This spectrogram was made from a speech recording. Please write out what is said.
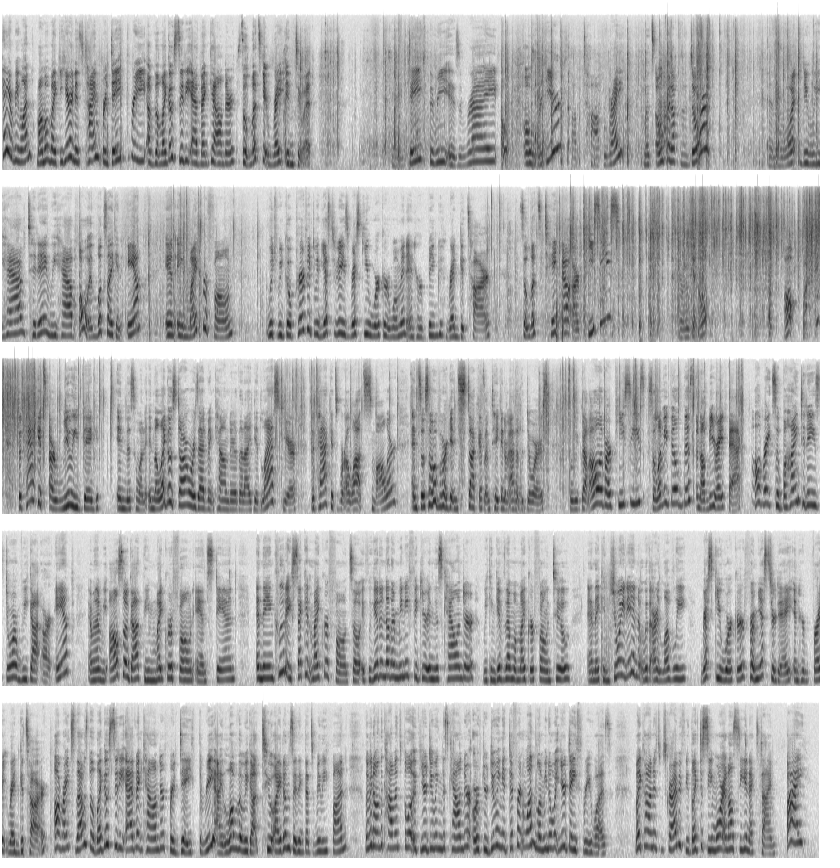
Hey everyone, Mama Micah here and it's time for day three of the LEGO City Advent Calendar. So let's get right into it. And day three is right oh, over here, up top right. Let's open up the door. And what do we have today? We have, oh, it looks like an amp and a microphone, which would go perfect with yesterday's rescue worker woman and her big red guitar. So let's take out our PCs. And we can, oh, oh, wow. The packets are really big in this one. In the LEGO Star Wars Advent Calendar that I did last year, the packets were a lot smaller, and so some of them are getting stuck as I'm taking them out of the doors. But we've got all of our PCs, so let me build this and I'll be right back. Alright, so behind today's door we got our amp, and then we also got the microphone and stand, and they include a second microphone, so if we get another minifigure in this calendar, we can give them a microphone too, and they can join in with our lovely rescue worker from yesterday in her bright red guitar. Alright, so that was the LEGO City Advent Calendar for day three. I love that we got two items. I think that's really fun. Let me know in the comments below if you're doing this calendar or if you're doing a different one. Let me know what your day three was. Like, comment, and subscribe if you'd like to see more, and I'll see you next time. Bye!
